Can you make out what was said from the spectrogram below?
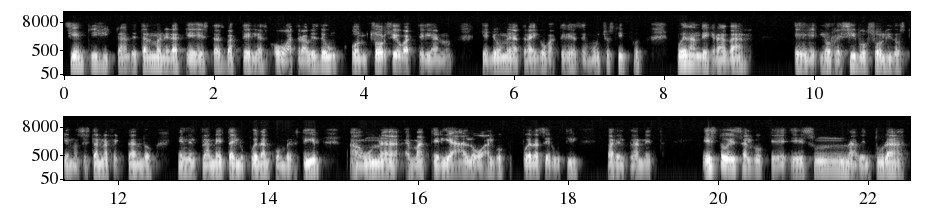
científica de tal manera que estas bacterias o a través de un consorcio bacteriano, que yo me atraigo bacterias de muchos tipos, puedan degradar eh, los residuos sólidos que nos están afectando en el planeta y lo puedan convertir a un material o algo que pueda ser útil para el planeta. Esto es algo que es una aventura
